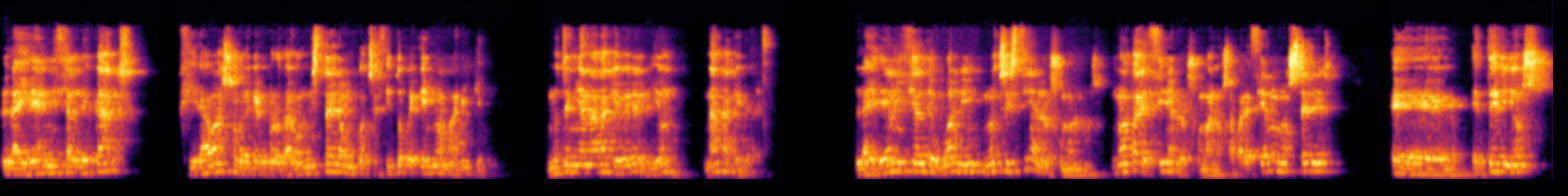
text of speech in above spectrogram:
La idea inicial de Cars giraba sobre que el protagonista era un cochecito pequeño amarillo. No tenía nada que ver el guion, nada que ver. La idea inicial de Wally no existía en los humanos, no aparecía en los humanos, aparecían unos seres eh, etéreos,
